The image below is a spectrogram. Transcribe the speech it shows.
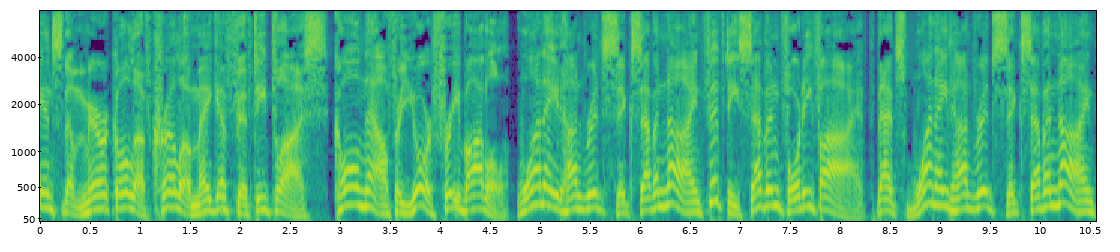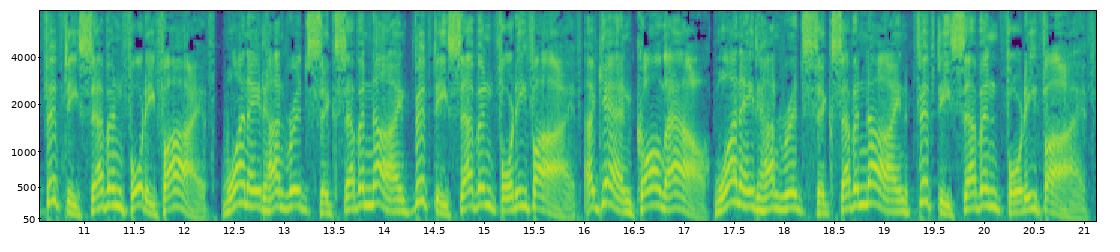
the miracle of Krill Omega 50 Plus. Call now for your free bottle. 1-800-679-5745. That's 1-800-679-5745. 1-800-679-5745. Again, call now. 1-800-679-5745.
